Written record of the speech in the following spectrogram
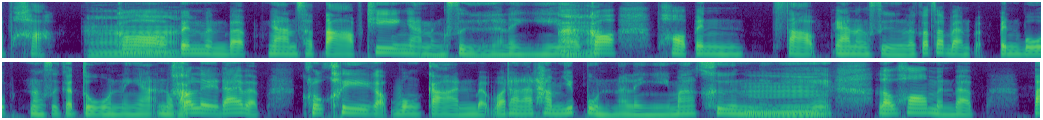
ฟค่ะอ่า ก็เป็นเหมือนแบบงานสตาฟที่งานหนังสืออะไรอย่างนี้อ่าฮะแล้วก็พอเป็นสตาฟงานหนังสือแล้วก็จะแบบเป็นบูธหนังสือการ์ตูนอะไรเงี้ยหนูครับก็เลยได้แบบคลุกคลีกับวงการแบบวัฒนธรรมญี่ปุ่นอะไรอย่างนี้มากขึ้นอืมอย่างนี้ แล้วพอเหมือนแบบไป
